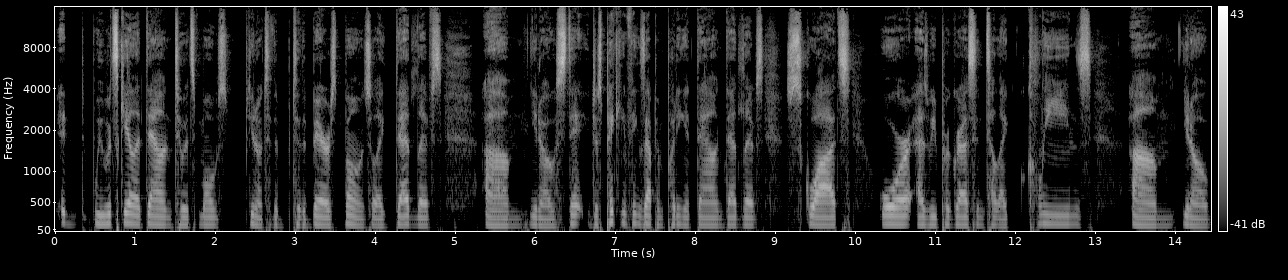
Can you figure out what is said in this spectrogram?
it, we would scale it down to its most, you know, to the to the barest bone. So like deadlifts. Um, you know, just picking things up and putting it down, deadlifts, squats, or as we progress into like cleans, um, you know,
